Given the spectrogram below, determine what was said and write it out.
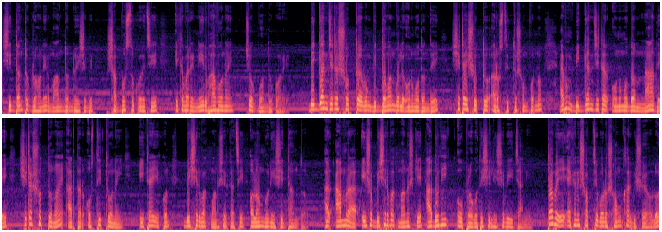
সিদ্ধান্ত গ্রহণের মানদণ্ড হিসেবে সাব্যস্ত করেছে, একেবারে নির্ভাবনায় চোখ বন্ধ করে। বিজ্ঞান যেটা সত্য এবং বিদ্যমান বলে অনুমোদন দেয়, সেটাই সত্য আর অস্তিত্ব সম্পন্ন এবং বিজ্ঞান যেটার অনুমোদন না দেয়, সেটা সত্য নয় আর তার অস্তিত্ব নেই, এটাই এখন বেশিরভাগ মানুষের কাছে অলঙ্ঘনীয় সিদ্ধান্ত। আর আমরা এইসব বেশিরভাগ মানুষকে আধুনিক ও প্রগতিশীল হিসেবেই জানি। তবে এখানে সবচেয়ে বড় সংখ্যার বিষয় হলো,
